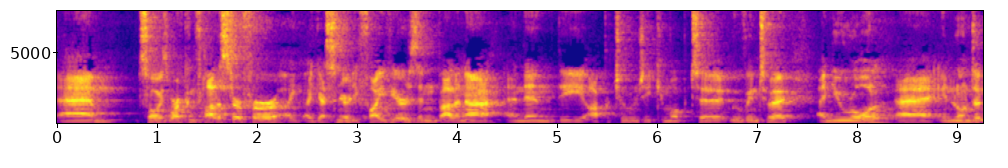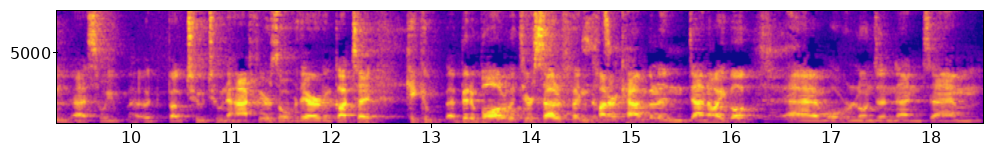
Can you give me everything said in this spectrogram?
Um, so I was working for Hollister for I, I, guess nearly five years in Ballina, and then the opportunity came up to move into a, a new role uh, in London. Uh, so we had about two two and a half years over there, and got to kick a, a bit of ball with yourself and That's Connor it. Campbell and Dan Igo um, over in London, and um,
